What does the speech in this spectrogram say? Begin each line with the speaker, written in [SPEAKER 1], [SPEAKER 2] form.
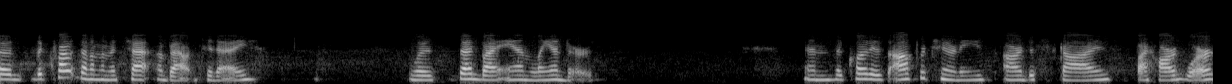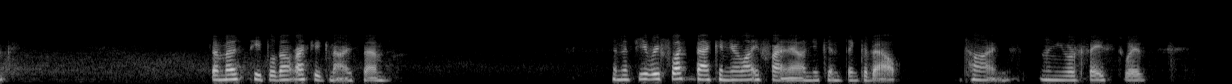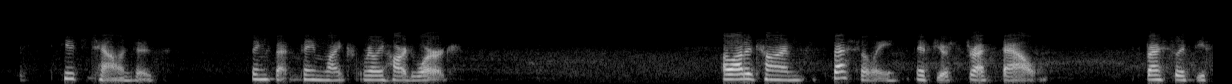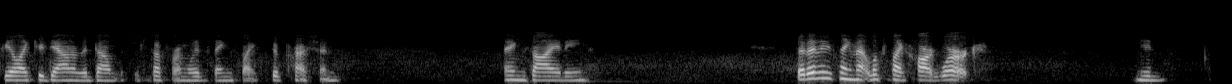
[SPEAKER 1] So the quote that I'm going to chat about today was said by Ann Landers. And the quote is Opportunities are disguised by hard work, so most people don't recognize them. And if you reflect back in your life right now and you can think about times when you were faced with huge challenges, things that seem like really hard work, a lot of times, especially if you're stressed out, especially if you feel like you're down in the dumps or suffering with things like depression, anxiety, that anything that looks like hard work, you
